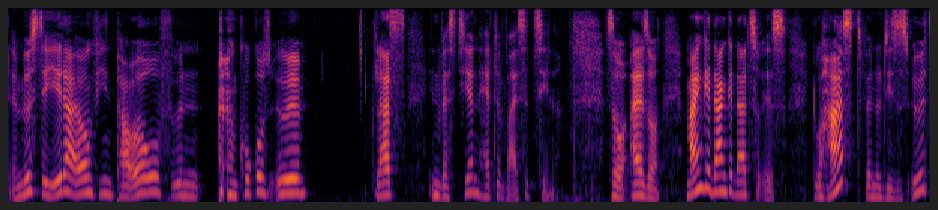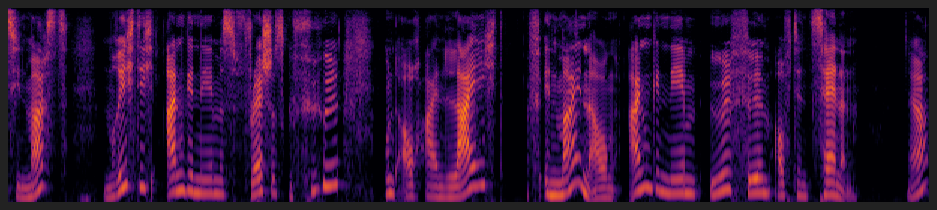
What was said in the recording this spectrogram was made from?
dann müsste jeder irgendwie ein paar Euro für ein Kokosölglas investieren, hätte weiße Zähne. So, also, mein Gedanke dazu ist, du hast, wenn du dieses Ölziehen machst, ein richtig angenehmes, freshes Gefühl und auch ein leicht, in meinen Augen, angenehmen Ölfilm auf den Zähnen. Ja,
